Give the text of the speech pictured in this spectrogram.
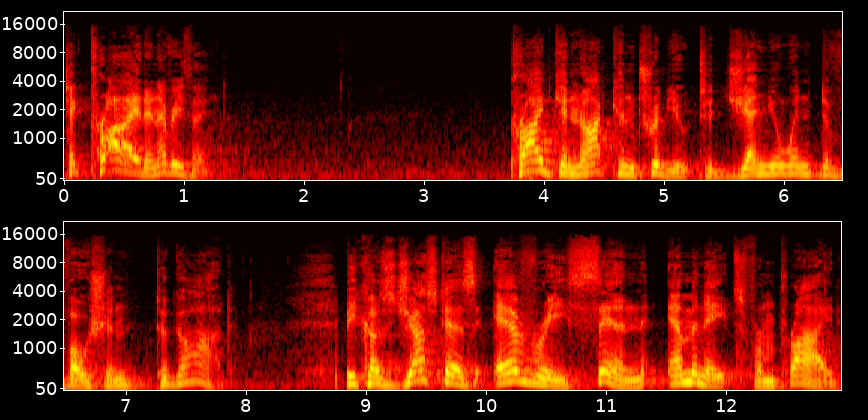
Take pride in everything. Pride cannot contribute to genuine devotion to God. Because just as every sin emanates from pride,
